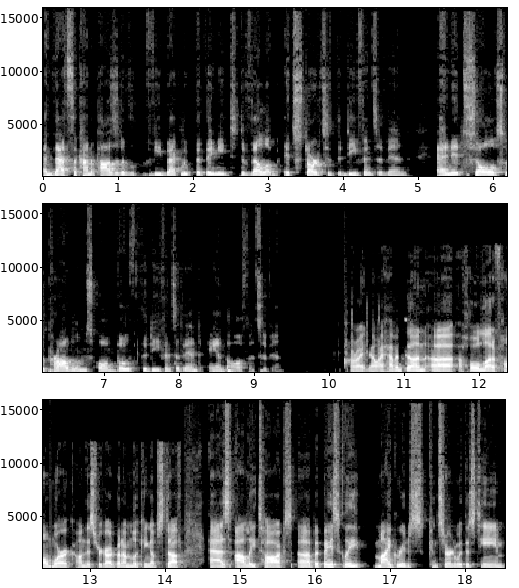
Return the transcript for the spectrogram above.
And that's the kind of positive feedback loop that they need to develop. It starts at the defensive end and it solves the problems on both the defensive end and the offensive end All right. Now, I haven't done uh, a whole lot of homework on this regard, but I'm looking up stuff as Ali talks. Uh, but basically, my greatest concern with this team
